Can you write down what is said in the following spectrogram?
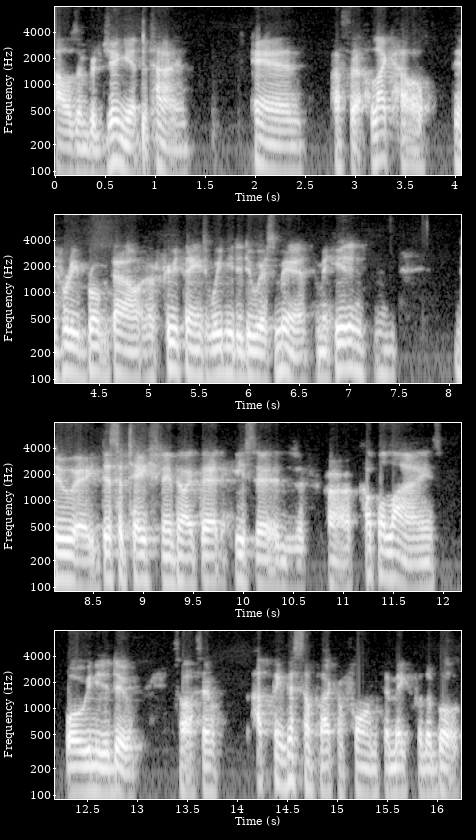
I was in Virginia at the time, and I said I like how this really broke down a few things we need to do as men. I mean, he didn't do a dissertation anything like that. He said there's a, a couple lines what we need to do. So I said I think that's something I can form to make for the book.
